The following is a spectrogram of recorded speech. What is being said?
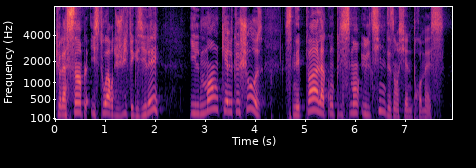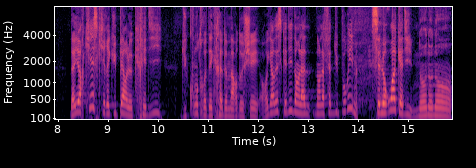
que la simple histoire du juif exilé, il manque quelque chose. Ce n'est pas l'accomplissement ultime des anciennes promesses. D'ailleurs, qui est-ce qui récupère le crédit du contre-décret de Mardoché Regardez ce qu'a dit dans la, dans la fête du Purim. C'est le roi qui a dit Non, non, non,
